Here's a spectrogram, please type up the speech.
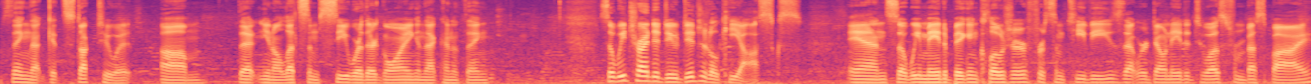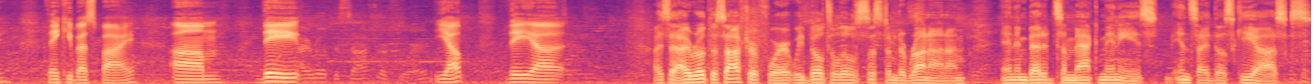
thing that gets stuck to it um, that you know lets them see where they're going and that kind of thing so we tried to do digital kiosks And so we made a big enclosure for some TVs that were donated to us from Best Buy. Thank you, Best Buy. Um, they, I wrote the software for it. yep, they. Uh, I said I wrote the software for it. We built a little system to run on them and embedded some Mac Minis inside those kiosks.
